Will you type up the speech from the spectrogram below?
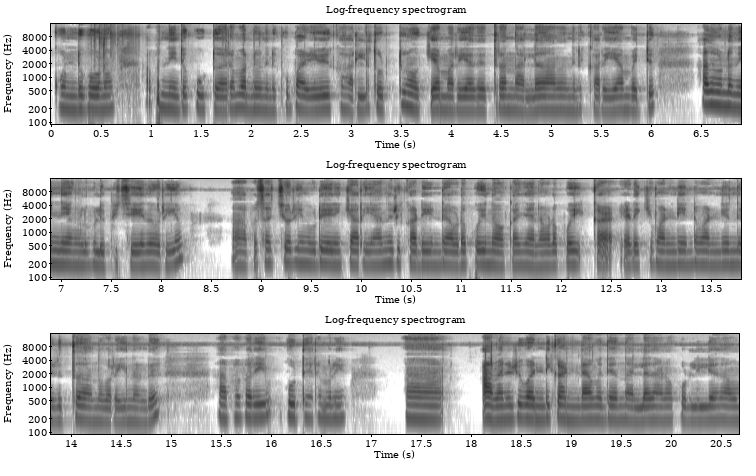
കൊണ്ടുപോകണം. അപ്പം നിന്റെ കൂട്ടുകാരൻ പറഞ്ഞു നിനക്ക് പഴയൊരു കാറിൽ തൊട്ട് നോക്കിയാൽ മറിയാതെ എത്ര നല്ലതാണെന്ന് നിനക്കറിയാൻ പറ്റും. അതുകൊണ്ട് നിന്നെ ഞങ്ങൾ വിളിപ്പിച്ചതെന്ന് പറയും. അപ്പോൾ സച്ചി പറയും ഇവിടെ എനിക്കറിയാവുന്നൊരു കടയുണ്ട്. അവിടെ പോയി നോക്കാം. ഞാൻ അവിടെ പോയി ഇടയ്ക്ക് വണ്ടി എന്റെ വണ്ടി ഒന്ന് എടുത്തതാണെന്ന് പറയുന്നുണ്ട്. അപ്പോൾ പറയും കൂട്ടുകാരൻ പറയും അവനൊരു വണ്ടി കണ്ടാൽ മതി അത് നല്ലതാണോ കൊള്ളില്ല എന്ന് അവൻ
